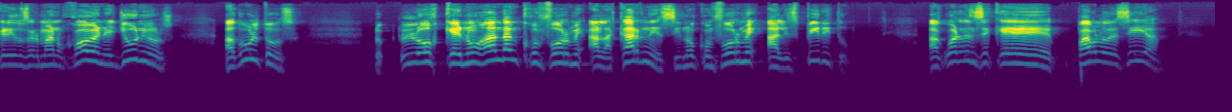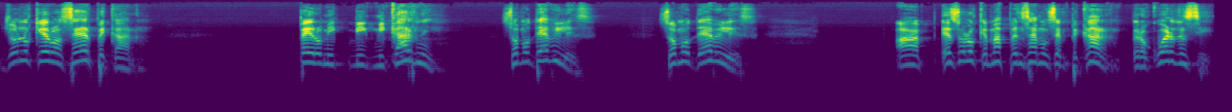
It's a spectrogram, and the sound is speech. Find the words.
queridos hermanos, jóvenes, juniors, adultos. Los que no andan conforme a la carne, sino conforme al Espíritu. Acuérdense que Pablo decía, yo no quiero hacer pecar, pero mi, mi carne, somos débiles, somos débiles. Ah, eso es lo que más pensamos en pecar, pero acuérdense,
